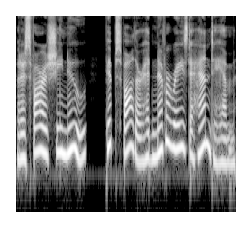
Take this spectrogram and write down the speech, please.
But as far as she knew, Pip's father had never raised a hand to him,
